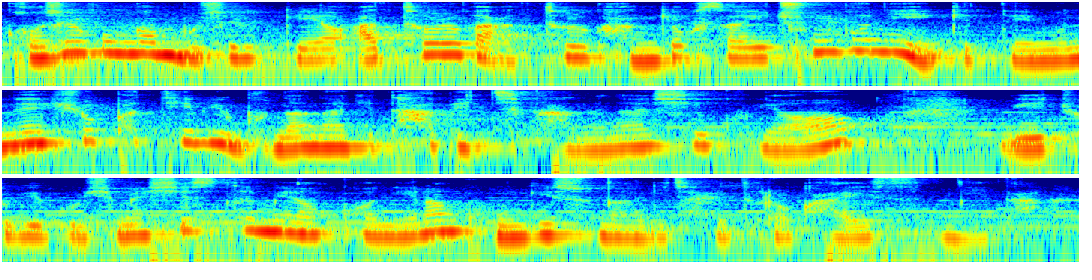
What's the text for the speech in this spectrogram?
거실 공간 보실게요. 아트홀과 아트홀 간격 사이 충분히 있기 때문에 쇼파 TV 무난하게 다 배치 가능하시고요. 위에 쪽에 보시면 시스템 에어컨이랑 공기순환기 잘 들어가 있습니다.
